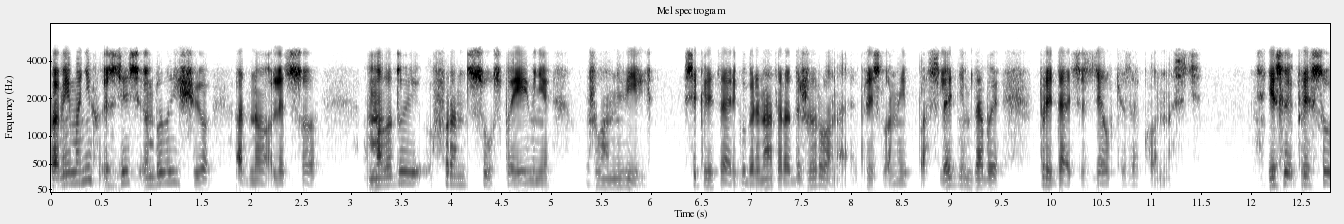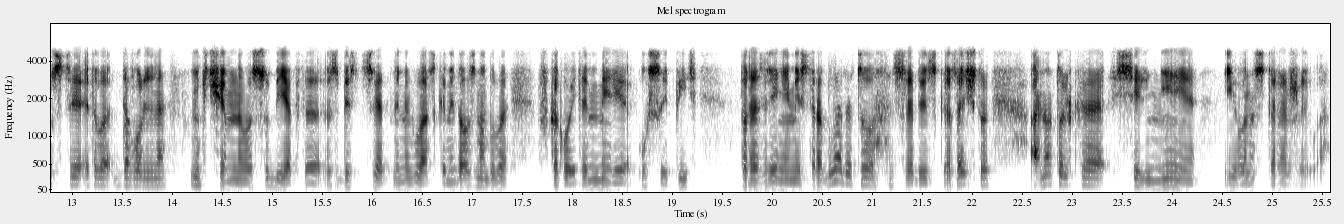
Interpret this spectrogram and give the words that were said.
Помимо них здесь было еще одно лицо. Молодой француз по имени Жуан Виль, секретарь губернатора Дежерона, присланный последним, дабы придать сделке законность. Если присутствие этого довольно никчемного субъекта с бесцветными глазками должно было в какой-то мере усыпить подозрение мистера Блада, то следует сказать, что оно только сильнее его насторожило.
